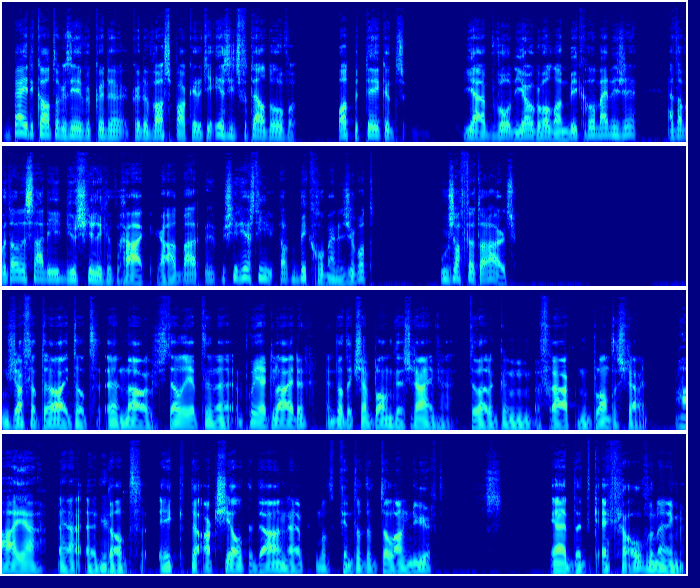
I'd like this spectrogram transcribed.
beide kanten eens even kunnen, kunnen vastpakken. Dat je eerst iets vertelt over wat betekent, ja, bijvoorbeeld in jouw geval dan micromanagen. En dat we dan eens naar die nieuwsgierige vragen gaan. Maar misschien eerst die, dat micromanagen. Wat, hoe zag dat eruit? Hoe zag dat eruit? Dat, uh, nou, stel je hebt een, eh, een, projectleider en dat ik zijn plan ga schrijven, terwijl ik hem vraag om een plan te schrijven. Ah ja. ja en dat ik de actie al gedaan heb, omdat ik vind dat het te lang duurt. Ja, dat ik echt ga overnemen,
